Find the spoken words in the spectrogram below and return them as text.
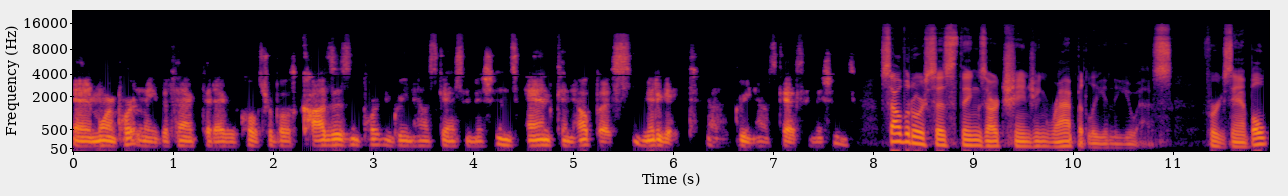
And more importantly, the fact that agriculture both causes important greenhouse gas emissions and can help us mitigate uh, greenhouse gas emissions. Salvador says things are changing rapidly in the U.S. For example,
